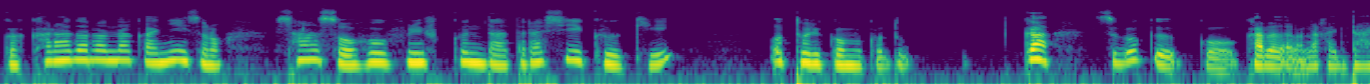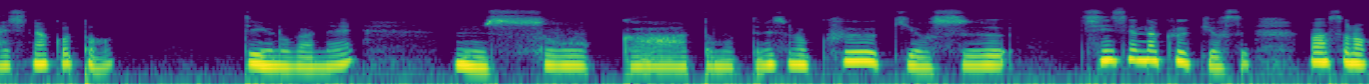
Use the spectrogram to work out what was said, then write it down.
か体の中にその酸素を豊富に含んだ新しい空気を取り込むことがすごくこう体の中に大事なことっていうのがね、うん、そうかと思ってねその空気を吸う新鮮な空気を吸う。まあその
